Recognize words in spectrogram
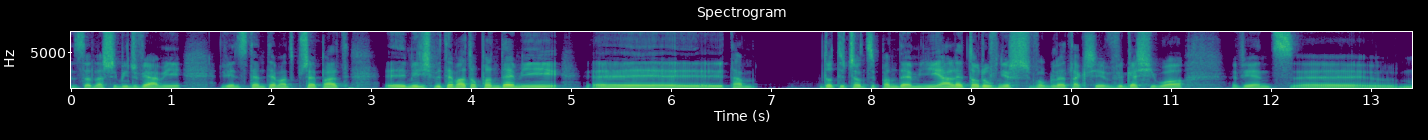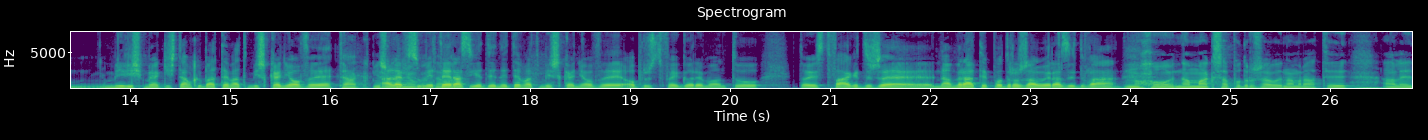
za naszymi drzwiami, więc ten temat przepadł. Mieliśmy temat o pandemii, tam dotyczący pandemii, ale to również w ogóle tak się wygasiło więc mieliśmy jakiś tam chyba temat mieszkaniowy, tak, mieszkaniowy ale w sumie temat. teraz jedyny temat mieszkaniowy oprócz twojego remontu to jest fakt, że nam raty podrożały razy dwa. No, na maksa podrożały nam raty, ale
